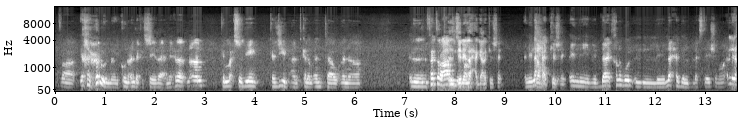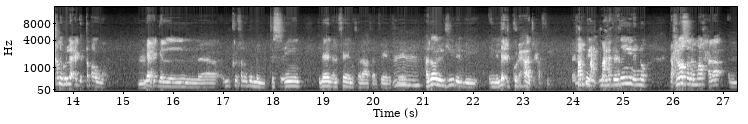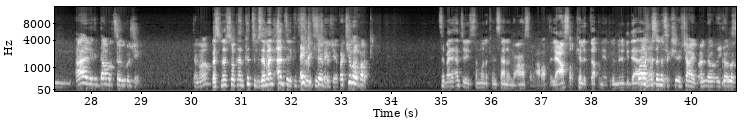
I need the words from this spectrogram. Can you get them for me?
فيا أخي حلو إنه يكون عندك الشيء ذا يعني إحنا الآن كنا محسودين كجيل أنا أتكلم أنت وأنا الفترة هذه الجيل اللي لحق على كل شيء. اللي لحق كل شيء. اللي بدايه خلينا نقول اللي لحق البلاي ستيشن اللي خلينا نقول لحق التطور. لحق ال- ممكن خلينا نقول من 90 الين 2003 2002 مم. هذول الجيل اللي اللي لحق كل حاجة حرفيا. محظوظين إنه رح نوصل لمرحلة الاله اللي قدامك تسوي كل شيء. تمام؟ بس في نفس الوقت أنت كنت في زمن أنت اللي كنت أي تسوي كنت تسوي كل كل شيء. شيء فتشوف الفرق بعدين أنت اللي يسمونك الانسان المعاصر عرفت؟ اللي عاصر كل التقنيه تقول من البداية والله تحس نفسك شايب عنه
